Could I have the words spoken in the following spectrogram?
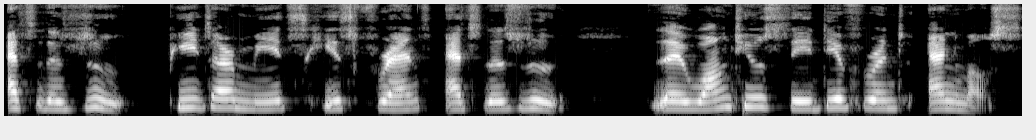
At the zoo, Peter meets his friends at the zoo. They want to see different animals.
